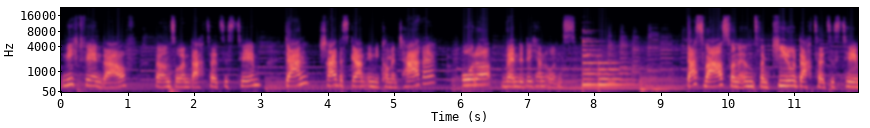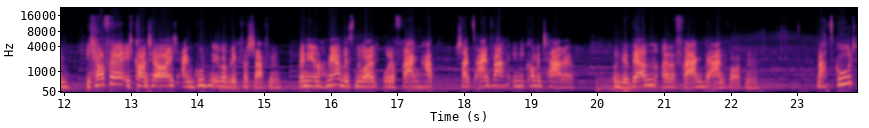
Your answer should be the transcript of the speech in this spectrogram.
nicht fehlen darf, bei unserem Dachzeltsystem, dann schreib es gern in die Kommentare oder wende dich an uns. Das war's von unserem Kilo Dachzeltsystem. Ich hoffe, ich konnte euch einen guten Überblick verschaffen. Wenn ihr noch mehr wissen wollt oder Fragen habt, schreibt es einfach in die Kommentare und wir werden eure Fragen beantworten. Macht's gut,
